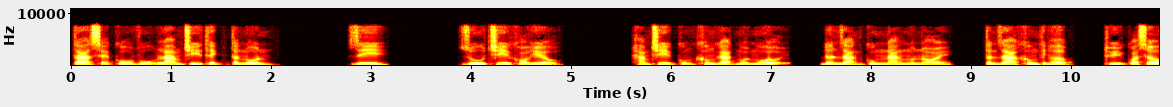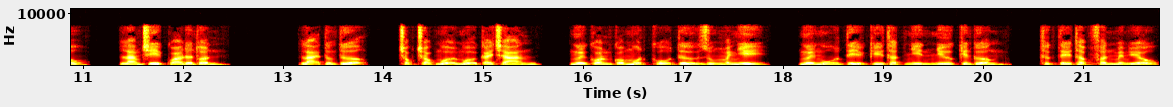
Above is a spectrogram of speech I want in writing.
ta sẽ cổ vũ Lam Chi thích tần ngôn. Gì? Du Chi khó hiểu. Hàm chi cũng không gạt muội muội, đơn giản cùng nàng luôn nói, tần gia không thích hợp, thủy quá sâu, Lam Chi quá đơn thuần. Lại tưởng tượng, chọc chọc muội muội cái chán, ngươi còn có một cổ tử dũng mãnh nhi, ngươi ngũ tỷ kỳ thật nhìn như kiên cường, thực tế thập phần mềm yếu,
